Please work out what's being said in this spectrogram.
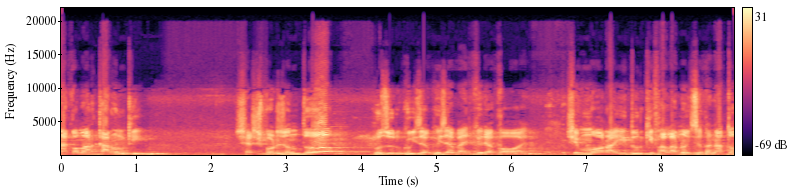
না কমার কারণ কি? শেষ পর্যন্ত হুজুর খুঁজা খুঁজা বাইর করে কয়, সে মরা ইঁদুর কি ফালানো হয়েছে না তো।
